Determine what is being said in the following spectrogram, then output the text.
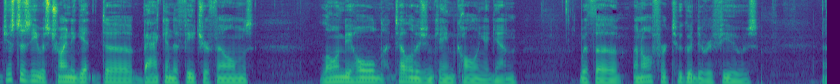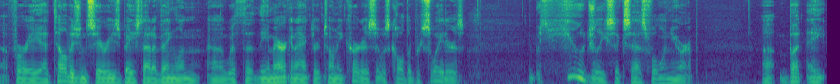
just as he was trying to get uh, back into feature films, lo and behold, television came calling again with uh, an offer too good to refuse. Uh, for a, a, uh, television series based out of England uh, with the, American actor Tony Curtis. It was called The Persuaders. It was hugely successful in Europe, uh, but a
